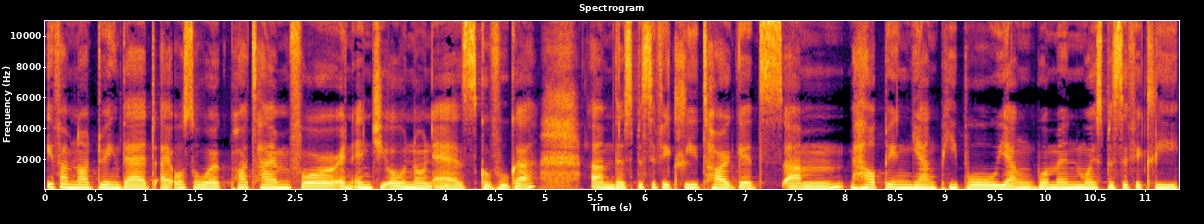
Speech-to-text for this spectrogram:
if I'm not doing that, I also work part time for an NGO known as Kovuga um, that specifically targets um, helping young people, young women, more specifically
